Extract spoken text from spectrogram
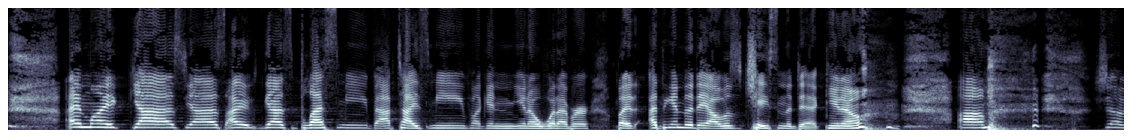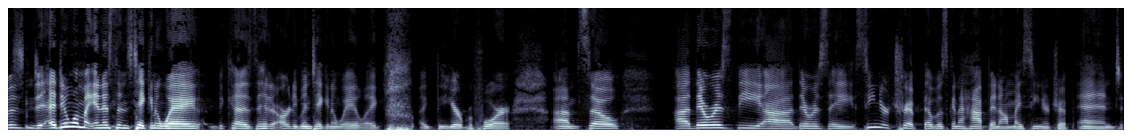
and like, yes, yes, I yes, bless me, baptize me, fucking, you know, whatever. But at the end of the day, I was chasing the dick, you know. um, I was, I didn't want my innocence taken away because it had already been taken away like like the year before. Um, so uh, there was the uh, there was a senior trip that was going to happen on my senior trip, and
